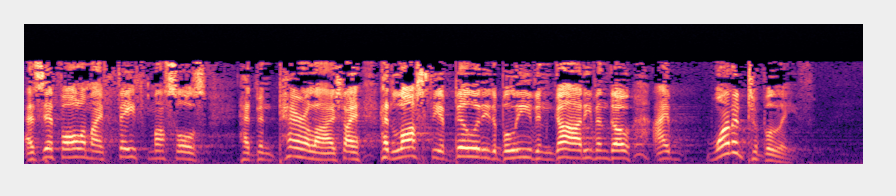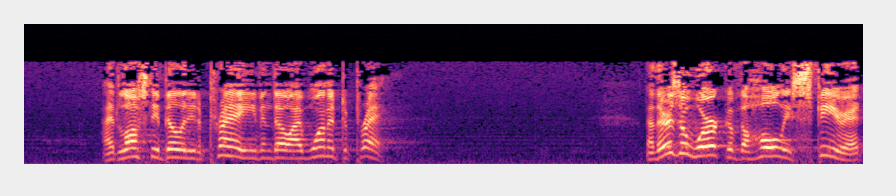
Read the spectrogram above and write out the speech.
as if all of my faith muscles had been paralyzed. I had lost the ability to believe in God even though I wanted to believe. I had lost the ability to pray even though I wanted to pray. Now there's a work of the Holy Spirit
